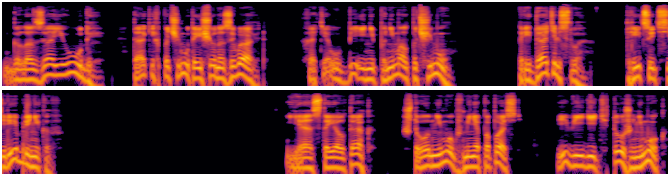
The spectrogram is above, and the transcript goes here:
Глаза Иуды, так их почему-то еще называют, хотя убей не понимал почему. Предательство? Тридцать серебряников? Я стоял так, что он не мог в меня попасть, и видеть тоже не мог.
